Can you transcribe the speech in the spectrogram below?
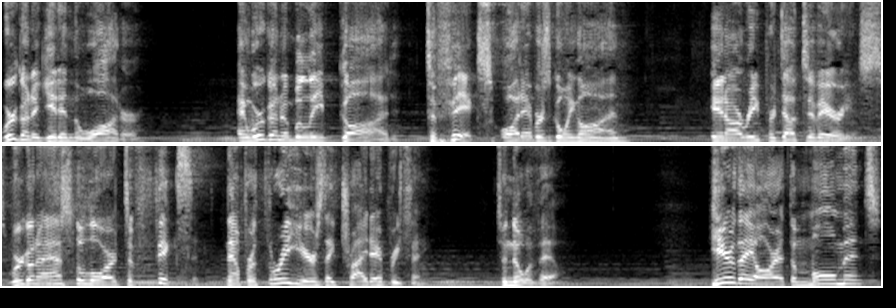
We're going to get in the water and we're going to believe God to fix whatever's going on in our reproductive areas. We're going to ask the Lord to fix it. Now, for three years, they tried everything to no avail. Here they are at the moment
